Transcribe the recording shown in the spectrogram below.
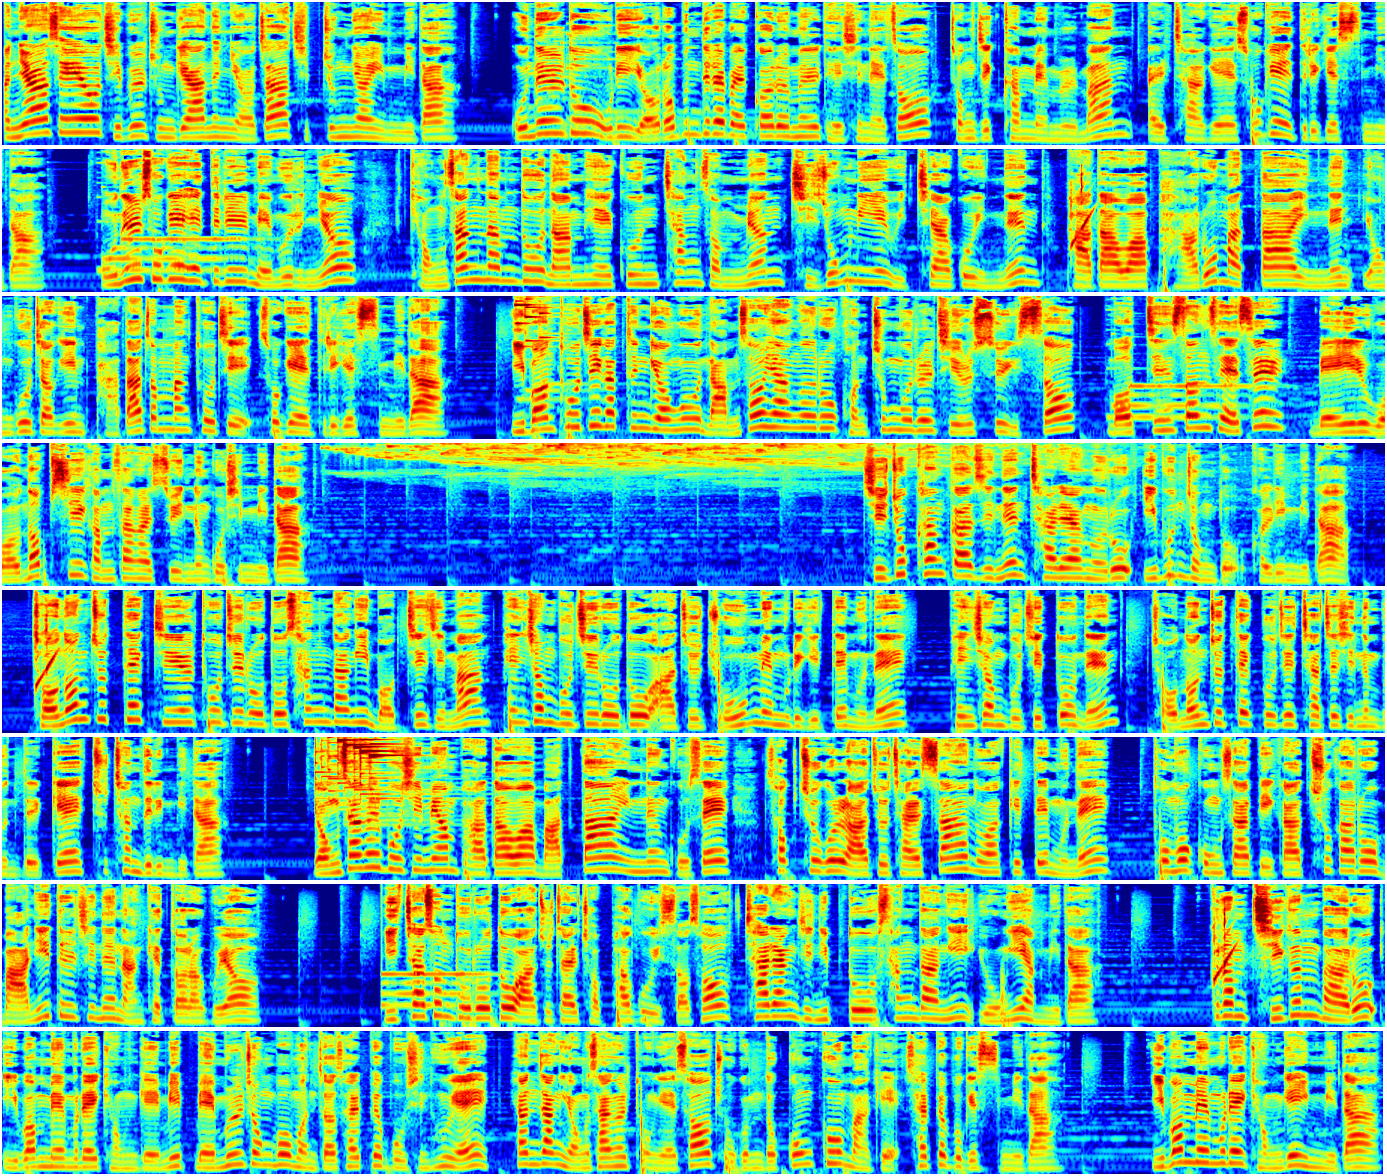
안녕하세요. 집을 중개하는 여자 집중녀입니다. 오늘도 우리 여러분들의 발걸음을 대신해서 정직한 매물만 알차게 소개해드리겠습니다. 오늘 소개해드릴 매물은요, 경상남도 남해군 창선면 지종리에 위치하고 있는 바다와 바로 맞닿아 있는 영구적인 바다 전망 토지 소개해드리겠습니다. 이번 토지 같은 경우 남서향으로 건축물을 지을 수 있어 멋진 선셋을 매일 원 없이 감상할 수 있는 곳입니다. 지족항까지는 차량으로 2분 정도 걸립니다. 전원주택 지을 토지로도 상당히 멋지지만 펜션 부지로도 아주 좋은 매물이기 때문에 펜션 부지 또는 전원주택 부지 찾으시는 분들께 추천드립니다. 영상을 보시면 바다와 맞닿아 있는 곳에 석축을 아주 잘 쌓아 놓았기 때문에 토목 공사비가 추가로 많이 들지는 않겠더라고요. 2차선 도로도 아주 잘 접하고 있어서 차량 진입도 상당히 용이합니다. 그럼 지금 바로 이번 매물의 경계 및 매물 정보 먼저 살펴보신 후에 현장 영상을 통해서 조금 더 꼼꼼하게 살펴보겠습니다. 이번 매물의 경계입니다.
